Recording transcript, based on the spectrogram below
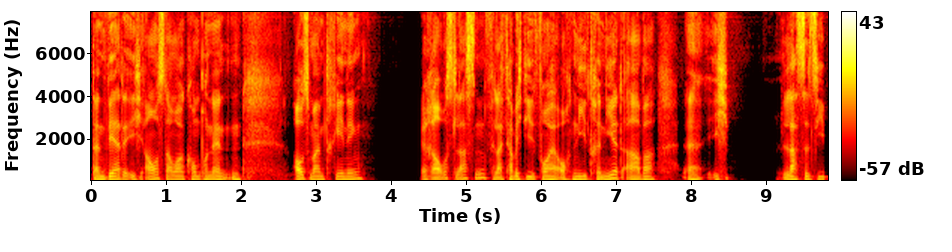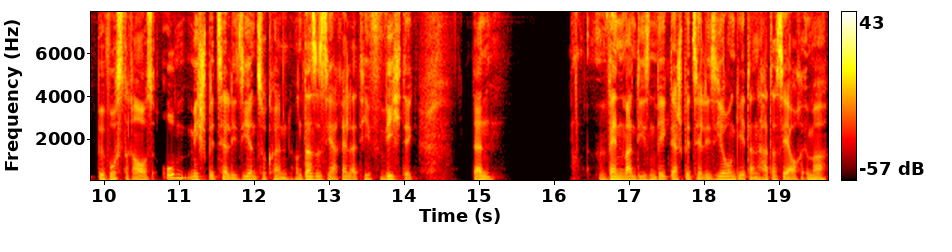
dann werde ich Ausdauerkomponenten aus meinem Training rauslassen. Vielleicht habe ich die vorher auch nie trainiert, aber äh, ich lasse sie bewusst raus, um mich spezialisieren zu können. Und das ist ja relativ wichtig. Denn wenn man diesen Weg der Spezialisierung geht, dann hat das ja auch immer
